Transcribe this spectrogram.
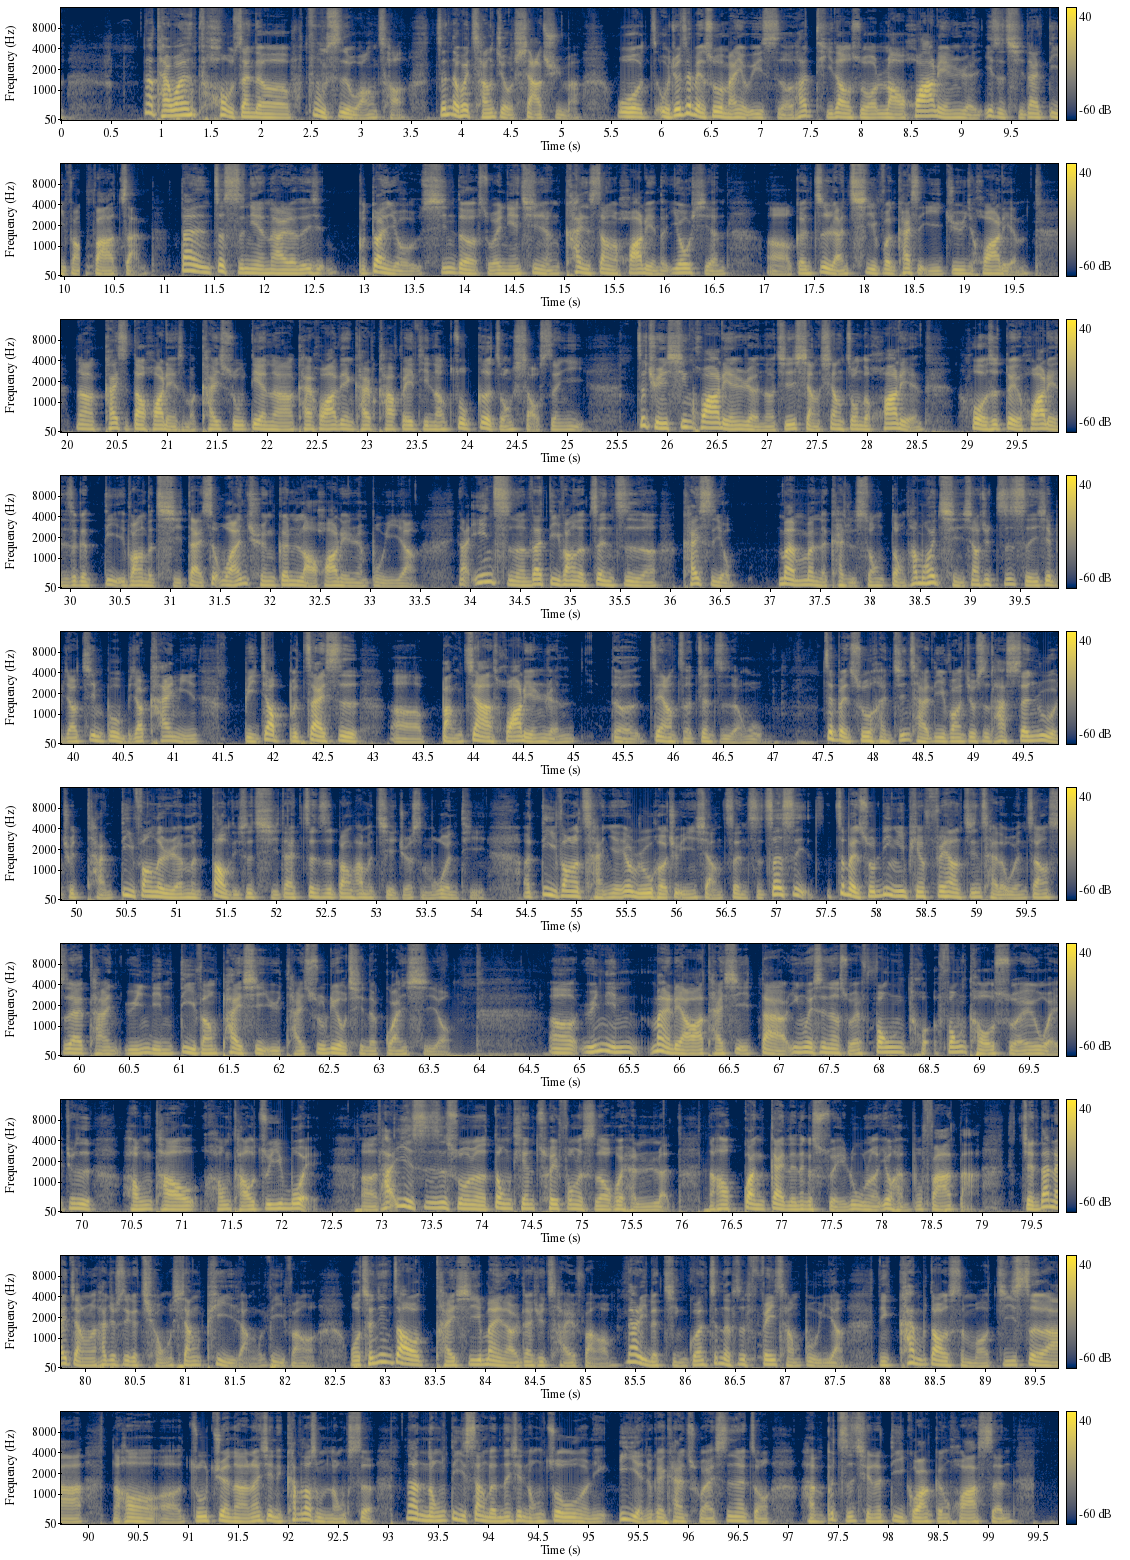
那台湾后山的富士王朝真的会长久下去吗？我我觉得这本书蛮有意思哦，他提到说老花莲人一直期待地方发展，但这十年来的一些。不断有新的所谓年轻人看上了花莲的悠闲啊、跟自然气氛，开始移居花莲。那开始到花莲什么开书店啊，开花店、开咖啡厅，然后做各种小生意。这群新花莲人呢，其实想象中的花莲，或者是对花莲这个地方的期待，是完全跟老花莲人不一样。那因此呢，在地方的政治呢，开始有慢慢的开始松动，他们会倾向去支持一些比较进步、比较开明。比较不再是呃绑架花莲人的这样子的政治人物。这本书很精彩的地方，就是他深入的去谈地方的人们到底是期待政治帮他们解决什么问题，而地方的产业又如何去影响政治。这是这本书另一篇非常精彩的文章，是在谈云林地方派系与台塑六亲的关系哦。呃，云林麦寮啊，台西一带啊，因为是那所谓风头风头水尾，就是红桃红桃追尾。呃，他意思是说呢，冬天吹风的时候会很冷，然后灌溉的那个水路呢又很不发达。简单来讲呢，它就是一个穷乡僻壤的地方哦。我曾经到台西麦寮一带去采访哦，那里的景观真的是非常不一样。你看不到什么鸡舍啊，然后呃猪圈啊那些，你看不到什么农舍。那农地上的那些农作物，你一眼就可以看出来是那种很不值钱的地瓜跟花生。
